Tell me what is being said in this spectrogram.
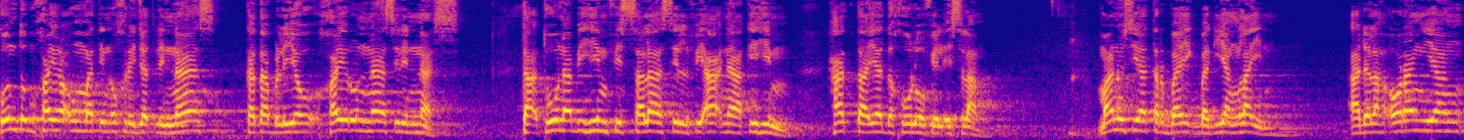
Kuntum khaira ummatin ukhrijat linnas. Kata beliau, khairun nasi linnas. Ta'tuna bihim fis salasil fi a'naqihim hatta yadkhulu fil Islam. Manusia terbaik bagi yang lain adalah orang yang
